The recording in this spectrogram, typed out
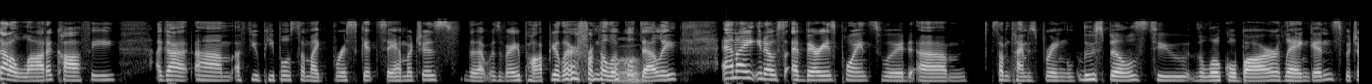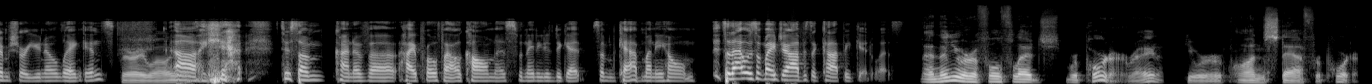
got a lot of coffee. I got um, a few people some like brisket sandwiches that was very popular from the local Wow. deli, and I, you know, at various points would um, sometimes bring loose bills to the local bar, Langan's, which I'm sure you know Langan's. Very well. yeah. Uh, yeah, to some kind of uh, high-profile columnist when they needed to get some cab money home. So that was what my job as a copy kid was. and then you were a full fledged reporter, right? You were on staff reporter.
